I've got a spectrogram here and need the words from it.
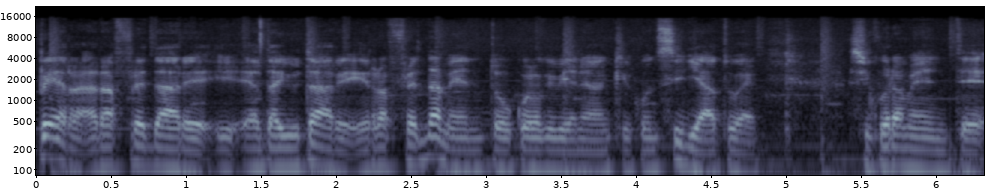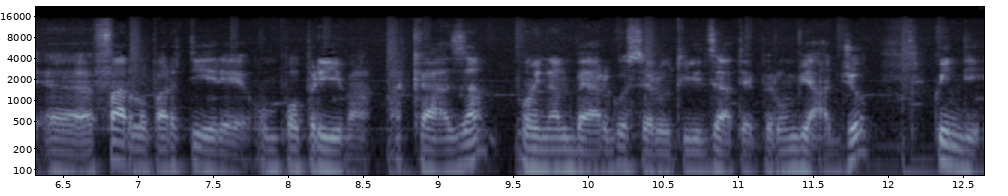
per raffreddare e ad aiutare il raffreddamento quello che viene anche consigliato è sicuramente eh, farlo partire un po' prima a casa o in albergo se lo utilizzate per un viaggio. Quindi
